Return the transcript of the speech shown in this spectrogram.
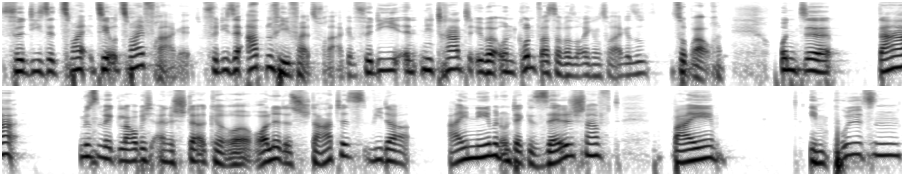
für diese CO2-Frage, für diese Artenvielfaltsfrage, für die äh, Nitrate- und Grundwasserversorgungsfrage so, zu brauchen. Und äh, da müssen wir, glaube ich, eine stärkere Rolle des Staates wieder einnehmen und der Gesellschaft bei Impulsen,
